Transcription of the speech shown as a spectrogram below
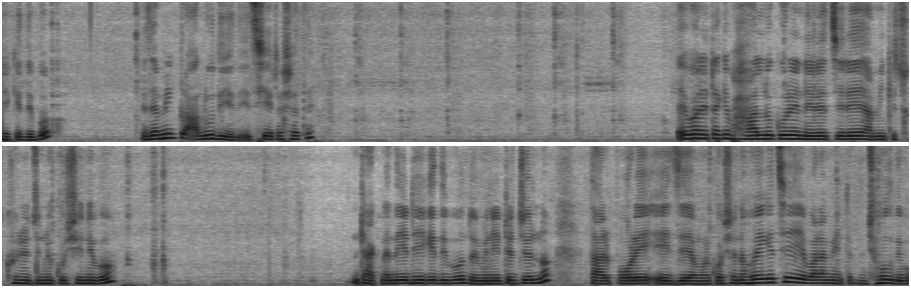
ঢেকে দেবো। যে আমি একটু আলু দিয়ে দিয়েছি এটার সাথে। এবার এটাকে ভালো করে নেড়ে চেড়ে আমি কিছুক্ষণের জন্য কষিয়ে নেব। ঢাকনা দিয়ে ঢেকে দিব দুই মিনিটের জন্য। তারপরে এই যে আমার কষানো হয়ে গেছে, এবার আমি এটাতে ঝোল দেব।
